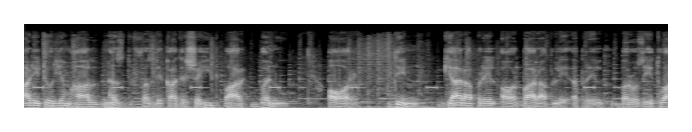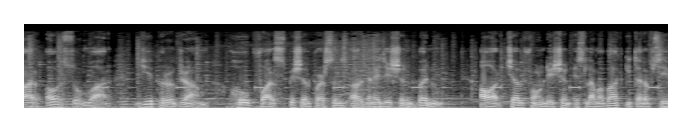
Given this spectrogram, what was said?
ऑडिटोरियम हॉल, नजद फजल कादिर शहीद पार्क, बनू और दिन 11 अप्रैल और 12 अप्रैल, बरोज़ इतवार और सोमवार। ये program hope for special person organization Bannu और चल फाउंडेशन इस्लामाबाद की तरफ़ से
